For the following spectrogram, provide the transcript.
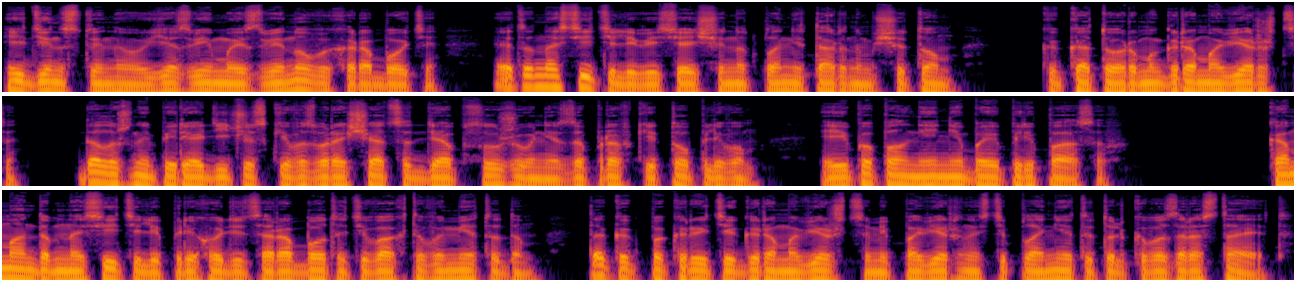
Единственное уязвимое звено в их работе — это носители, висящие над планетарным щитом, к которому громовержцы должны периодически возвращаться для обслуживания, заправки топливом и пополнения боеприпасов. Командам носителей приходится работать вахтовым методом, так как покрытие громовержцами поверхности планеты только возрастает,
